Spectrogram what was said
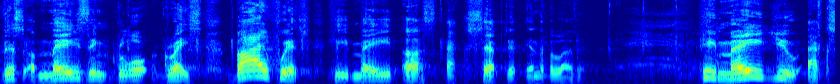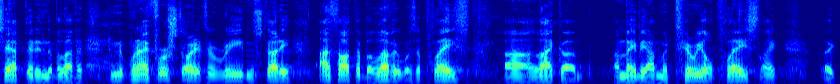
this amazing glo- grace, by which he made us accepted in the beloved. He made you accepted in the beloved. When I first started to read and study, I thought the beloved was a place uh, like a, a, maybe a material place like, like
